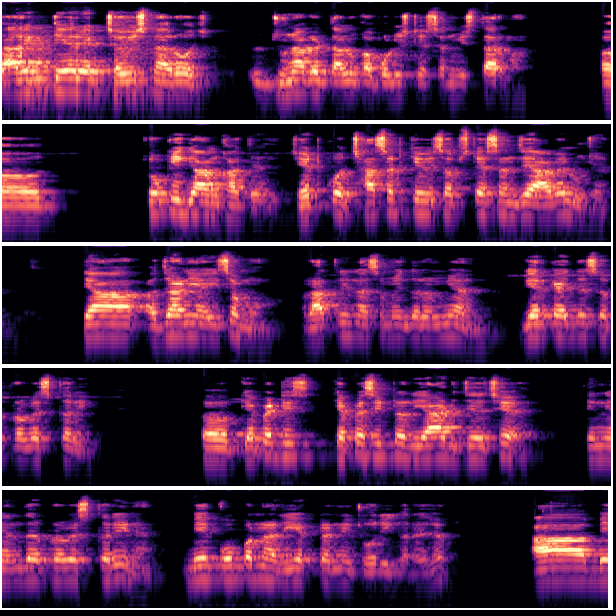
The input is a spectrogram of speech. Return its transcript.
તારીખ તેર એક છવ્વીસના રોજ જુનાગઢ તાલુકા પોલીસ સ્ટેશન વિસ્તારમાં ચોકી ગામ ખાતે, જેટકો છાસઠ કેવી સબસ્ટેશન જે આવેલું છે, ત્યાં અજાણ્યા ઈસમો રાત્રિના સમય દરમિયાન ગેરકાયદેસર પ્રવેશ કરી કેપેટિસ કેપેસિટર યાર્ડ જે છે, તેની અંદર પ્રવેશ કરીને બે કોપરના રિએક્ટરની ચોરી કરે છે. આ બે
